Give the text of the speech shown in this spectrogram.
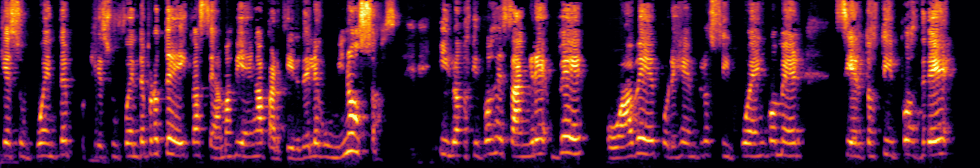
que su fuente, que su fuente proteica sea más bien a partir de leguminosas. Y los tipos de sangre B o AB, por ejemplo, sí pueden comer ciertos tipos de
